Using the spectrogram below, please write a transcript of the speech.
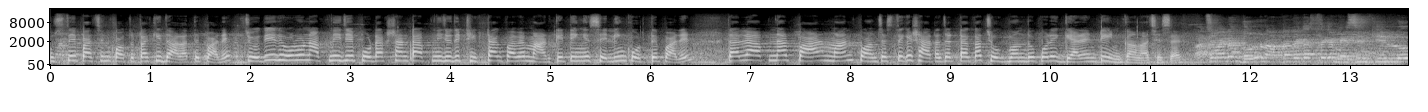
বুঝতেই পারছেন কতটা কি দাঁড়াতে পারে। যদি ধরুন আপনি যে প্রোডাকশানটা আপনি যদি ঠিকঠাকভাবে মার্কেটিংয়ে সেলিং করতে পারেন, তাহলে আপনার পার মান্থ পঞ্চাশ থেকে ষাট হাজার টাকা চোখ বন্ধ করে গ্যারেন্টি ইনকাম আছে স্যার আচ্ছা ম্যাডাম ধরুন আপনাদের কাছ থেকে মেশিন কিনলো,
